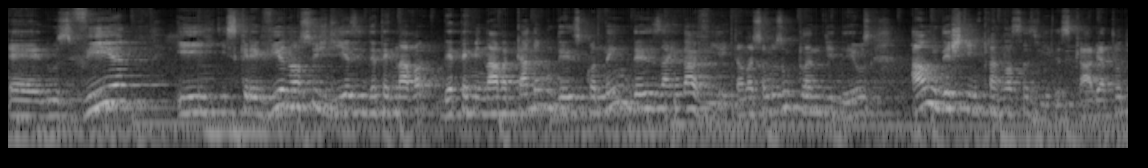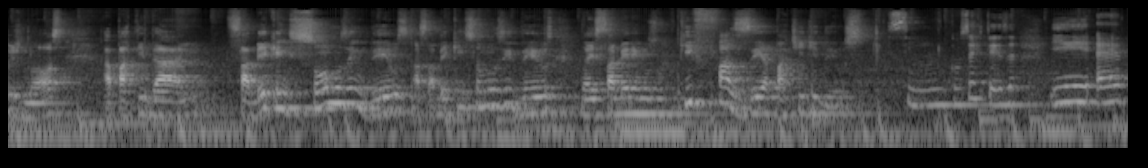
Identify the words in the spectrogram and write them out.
é, nos via e escrevia nossos dias e determinava, determinava cada um deles quando nenhum deles ainda havia. Então nós somos um plano de Deus, há um destino para as nossas vidas, cabe a todos nós, a partir da saber quem somos em Deus, a saber quem somos em Deus, nós saberemos o que fazer a partir de Deus. Sim, com certeza. E é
